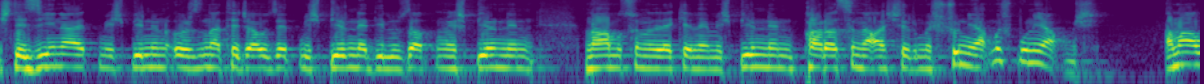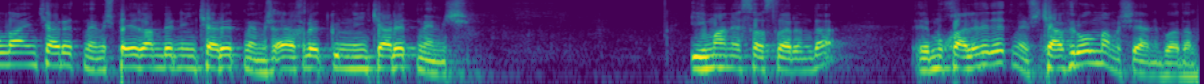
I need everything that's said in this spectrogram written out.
İşte zina etmiş, birinin ırzına tecavüz etmiş, birine dil uzatmış, birinin namusunu lekelemiş, birinin parasını aşırmış, şunu yapmış, bunu yapmış. Ama Allah'ı inkar etmemiş, peygamberini inkar etmemiş, ahiret gününü inkar etmemiş. İman esaslarında e, muhalefet etmemiş. Kafir olmamış yani bu adam.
